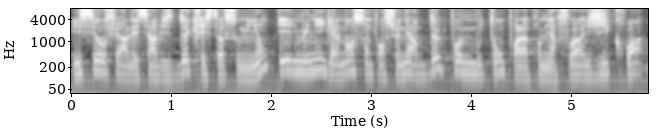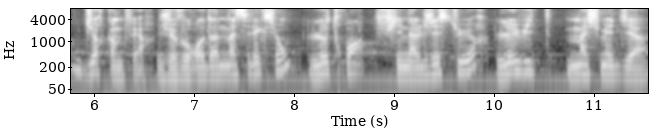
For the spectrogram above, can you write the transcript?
Il s'est offert les services de Christophe Soumillon et il munit également son pensionnaire de peau de mouton pour la première fois. J'y crois dur comme fer. Je vous redonne ma sélection. Le 3, Final Gesture. Le 8, Mash Media,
